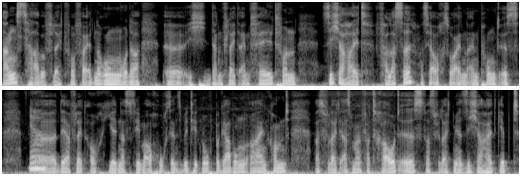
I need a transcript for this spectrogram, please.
Angst habe, vielleicht vor Veränderungen oder äh, ich dann vielleicht ein Feld von Sicherheit verlasse, was ja auch so ein, ein Punkt ist, Ja. äh, der vielleicht auch hier in das Thema auch Hochsensibilität und Hochbegabung reinkommt, was vielleicht erstmal vertraut ist, was vielleicht mir Sicherheit gibt,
